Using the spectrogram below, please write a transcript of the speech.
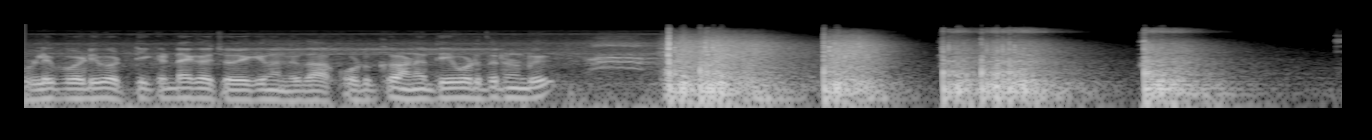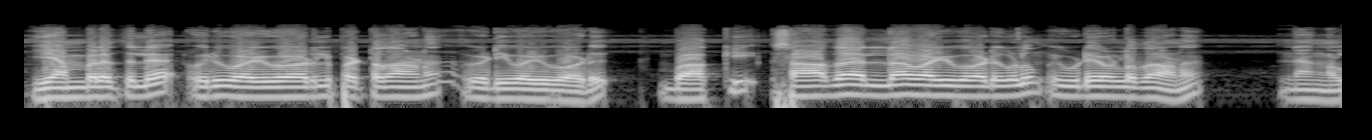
പുള്ളി പൊടി പൊട്ടിക്കണ്ടൊക്കെ ചോദിക്കുന്നുണ്ട്. ഇതാ കൊടുക്കുകയാണ് തീ കൊടുത്തിട്ടുണ്ട്. ഈ അമ്പലത്തിലെ ഒരു വഴിപാടിൽ പെട്ടതാണ് വെടി വഴിപാട്. ബാക്കി സാധാ എല്ലാ വഴിപാടുകളും ഇവിടെ ഉള്ളതാണ്. ഞങ്ങൾ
